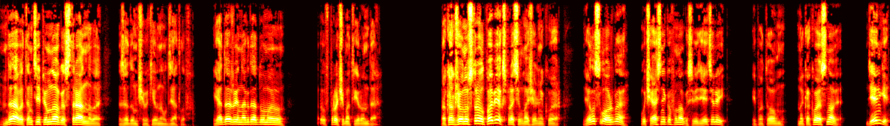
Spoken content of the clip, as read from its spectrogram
«Да, в этом типе много странного», — задумчиво кивнул Дятлов. «Я даже иногда думаю... Впрочем, это ерунда». «А как же он устроил побег?» — спросил начальник УР. «Дело сложное. Участников много, свидетелей. И потом, на какой основе? Деньги?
